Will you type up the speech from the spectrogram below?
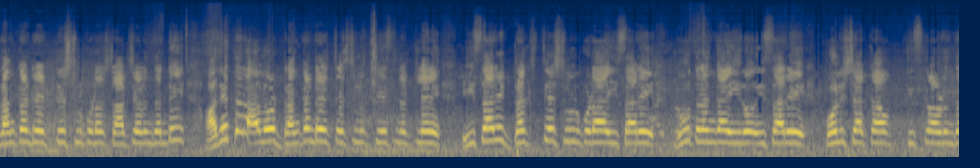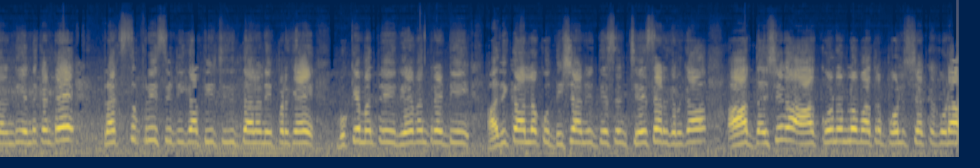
డ్రంక్ అండ్ డ్రైవ్ టెస్టులు కూడా స్టార్ట్ చేయడం జరిగింది. అదే తరహాలో డ్రంక్ అండ్ డ్రైవ్ టెస్టులు చేసినట్లే ఈసారి డ్రగ్స్ టెస్టులను కూడా ఈసారి నూతనంగా ఈరో ఈసారి పోలీస్ శాఖ తీసుకురావడం జరిగింది. ఎందుకంటే డ్రగ్స్ ఫ్రీ సిటీగా తీర్చిదిద్దాలని ఇప్పటికే ముఖ్యమంత్రి రేవంత్ రెడ్డి అధికారులకు దిశానిర్దేశం చేశారు కనుక ఆ దశగా ఆ కోణంలో మాత్రం పోలీస్ శాఖ కూడా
